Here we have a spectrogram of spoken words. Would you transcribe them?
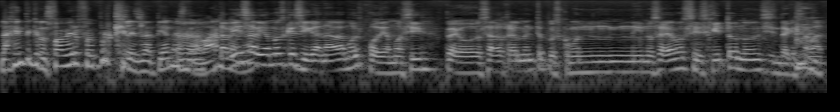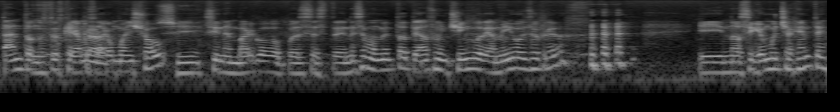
la gente que nos fue a ver fue porque les latía nuestra Ajá. banda. También ¿no? sabíamos que si ganábamos podíamos ir, pero o sea, realmente pues como ni nos habíamos inscrito no nos interesaba tanto, nosotros queríamos Claro. dar un buen show. Sí. Sin embargo, pues este en ese momento teníamos un chingo de amigos, yo creo. y nos siguió mucha gente.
